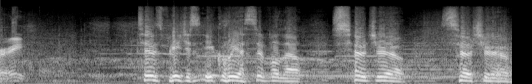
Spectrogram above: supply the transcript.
Great. Tim's speech is equally as simple though. So true. So true.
